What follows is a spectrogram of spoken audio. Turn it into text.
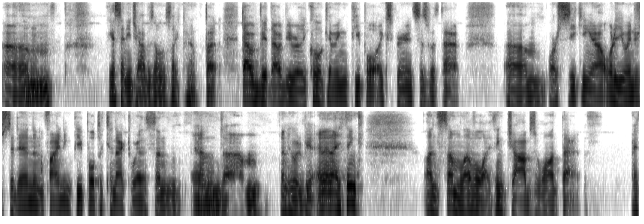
Um, I guess any job is almost like that, but that would be that would be really cool, giving people experiences with that, um, or seeking out what are you interested in and finding people to connect with, and and um, and who would be. And, then I think on some level, I think jobs want that. I,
